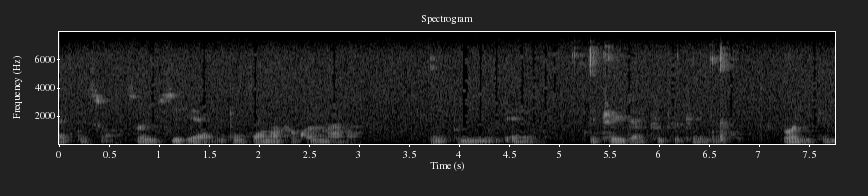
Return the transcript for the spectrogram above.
like this one. So you see here, you can sign up for CoinMama and be a, a trader, crypto trader, or you can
